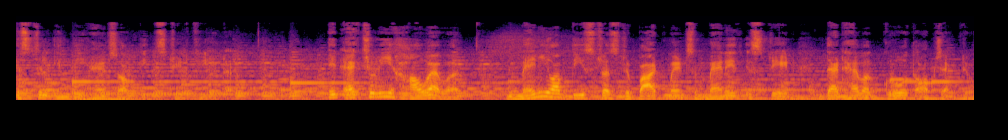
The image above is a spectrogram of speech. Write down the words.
is still in the hands of the estate creator. It actually, however, many of these trust departments manage estate that have a growth objective.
